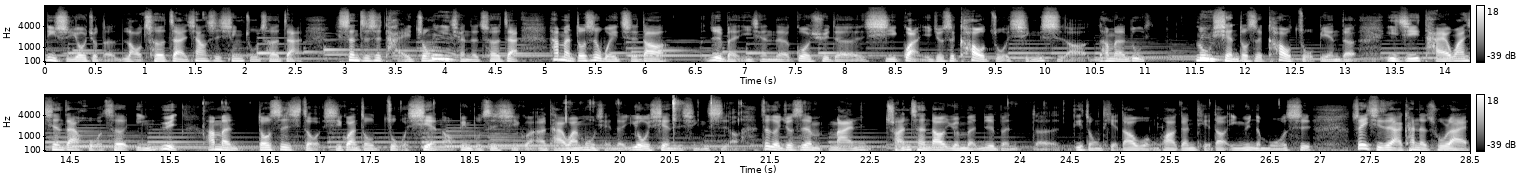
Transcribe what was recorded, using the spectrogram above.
历史悠久的老车站，像是新竹车站，甚至是台中以前的车站，他们都是维持到日本以前的过去的习惯，也就是靠左行驶啊，他们的路。路线都是靠左边的，以及台湾现在火车营运，他们都是走习惯走左线哦，并不是习惯呃台湾目前的右线的行驶哦，这个就是蛮传承到原本日本的一种铁道文化跟铁道营运的模式，所以其实还看得出来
